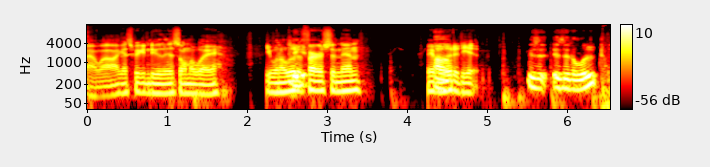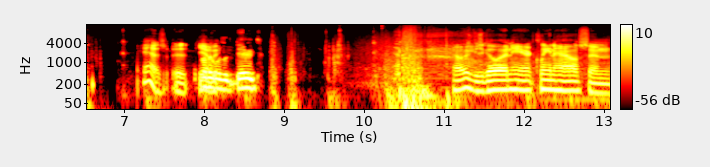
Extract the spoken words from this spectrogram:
Oh well, I guess we can do this on the way. You want to loot it it- first and then? We haven't Oh. looted yet. Is it is it a loot? Yeah, it's- it, I yeah. thought We, it was a dig. Oh, no, we just go in here, clean house, and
